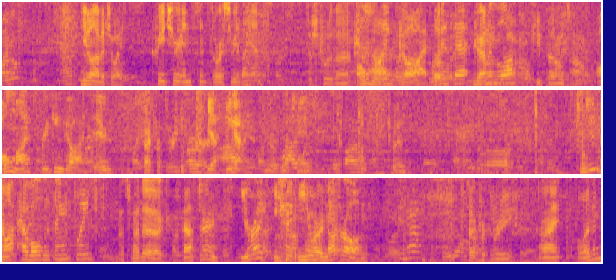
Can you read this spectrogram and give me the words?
You don't have a choice. Creature, instant, sorcery, land. Destroy that. Oh my god, what is that? Drown in the lock? I'll keep that on top. Oh my freaking god, dude. Attack for three. Yes, you got me. You're at 14. Go ahead. Can you not have all the things, please? That's my deck. Fast turn. You're right. you are not wrong. Attack for three. Alright, 11?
